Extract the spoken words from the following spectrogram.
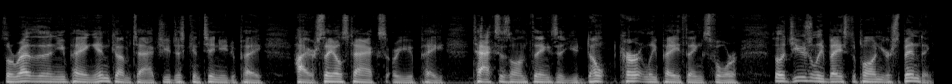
So rather than you paying income tax, you just continue to pay higher sales tax or you pay taxes on things that you don't currently pay things for. So it's usually based upon your spending.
